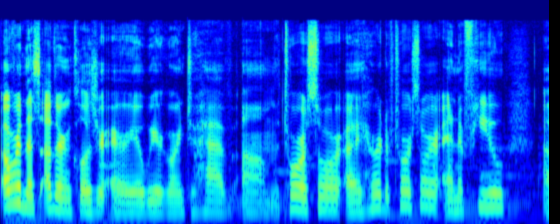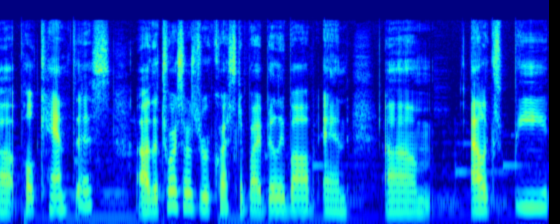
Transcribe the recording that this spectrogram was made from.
Over in this other enclosure area, we are going to have um, the Torosaur, a herd of Torosaur, and a few uh, Polcanthus. Uh, the Torosaurs were requested by Billy Bob, and um, Alex B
